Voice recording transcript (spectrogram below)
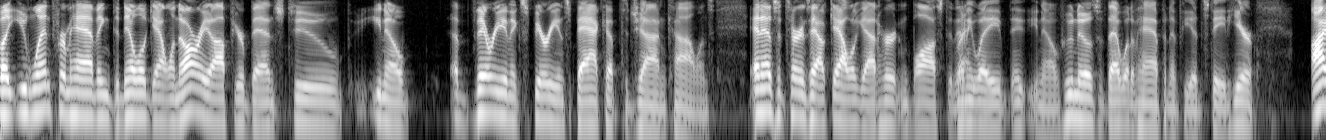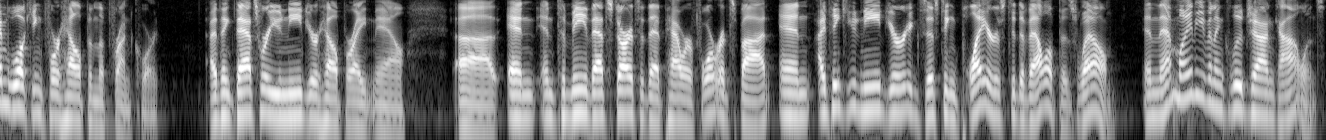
But you went from having Danilo Gallinari off your bench to, you know, a very inexperienced backup to John Collins. And as it turns out, Gallo got hurt in Boston. Anyway, eh, you know, who knows if that would have happened if he had stayed here. I'm looking for help in the front court. I think that's where you need your help right now. Uh, and and to me, that starts at that power forward spot. And I think you need your existing players to develop as well. And that might even include John Collins.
